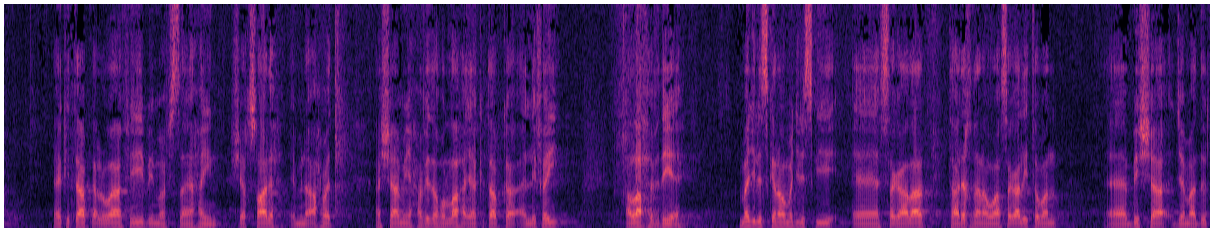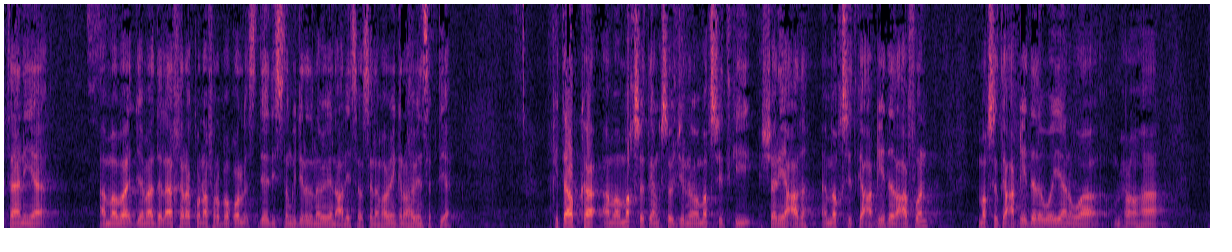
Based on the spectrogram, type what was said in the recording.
ee kitaabka alwaafi bima fi saxiixayn sheekh saalix ibnu axmed ashaami xafidahu llah ayaa kitaabka alifay allah xifdiye eh majliskan waa majliskii sagaalaad taariikhdana waa sagaal iyo toban bisha jamaaduthaaniya amaba jamaad alaakhira kun afar boqol sideed iyo soddonka jirada nabigeena alai slat slam habeenkan waa habeen sabti ah. Kitaabka ama maqsadka aan ku soo jirnay waa maqsidkii shariicada maqsidka caqiidada cafwan. Maqsadka caqiidada weeyaan waa muxuu ahaa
